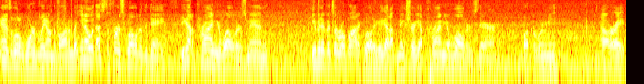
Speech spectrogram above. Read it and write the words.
Yeah, it's a little warbly on the bottom, but you know what? That's the first weld of the day. You gotta prime your welders, man. Even if it's a robotic welder, you gotta make sure you prime your welders there, buckaroony. All right.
